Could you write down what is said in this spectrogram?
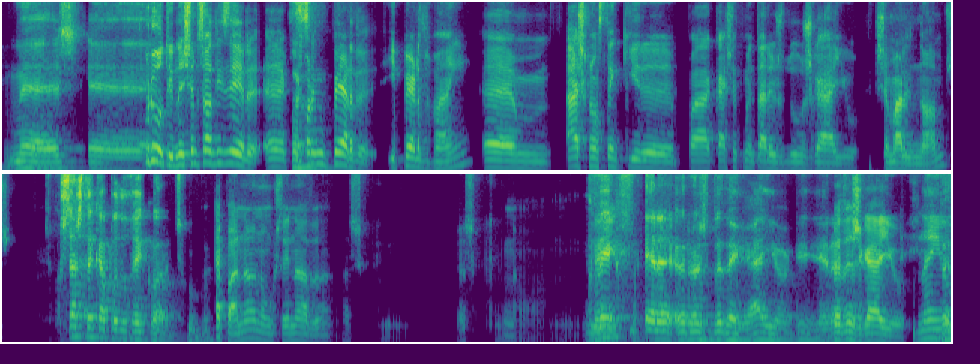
Mas. eh, Por último, deixa-me só dizer eh, que o. Sporting perde e perde bem. Ehm, acho que não se tem que ir eh, para a caixa de comentários dos Gaio chamar-lhe nomes. gostaste da capa do Record? Desculpa. Epá, não, não gostei nada. Acho que, acho que não. Como é que foi? era, era os Badagaio? Era- Badas Gaio. Nem, o,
